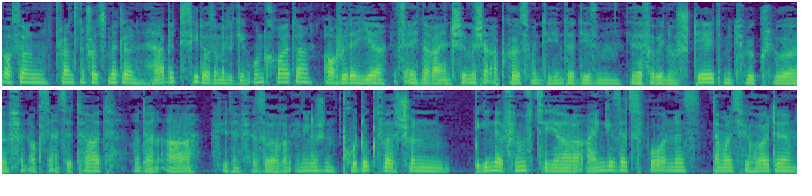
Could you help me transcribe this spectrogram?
auch so ein Pflanzenschutzmittel, Herbizid, also Mittel gegen Unkräuter. Auch wieder hier letztendlich eine rein chemische Abkürzung, die hinter diesem, dieser Verbindung steht. Methylchlorphenoxyacetat und dann A steht dann für Säure im Englischen. Produkt, was schon Beginn der 50er Jahre eingesetzt worden ist. Damals wie heute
